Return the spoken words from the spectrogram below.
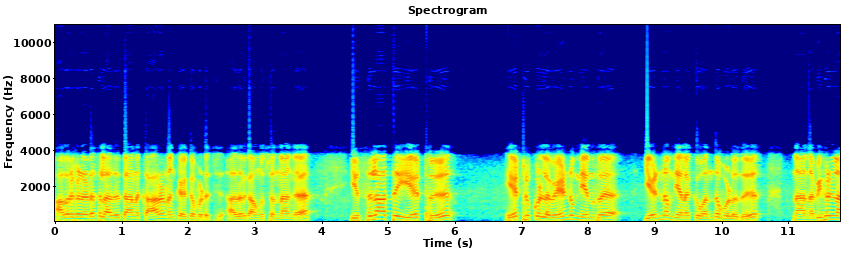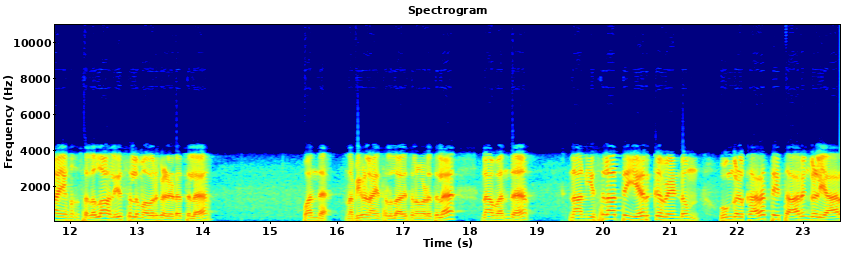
அவர்களிடத்தில் அதற்கான காரணம் கேட்கப்பட்டுச்சு. அதற்கு அவங்க சொன்னாங்க இஸ்லாத்தை ஏற்று ஏற்றுக்கொள்ள வேண்டும் என்ற எண்ணம் எனக்கு வந்த பொழுது நான் நபிகள் நாயகம் சல்லா அலிஸ்லம் அவர்களிடத்துல வந்தேன். நபிகள் நாயகம் சல்லா அலிஸ்லம் இடத்துல நான் வந்தேன். நான் இஸ்லாத்தை ஏற்க வேண்டும். உங்கள் கரத்தை தாருங்கள் யார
